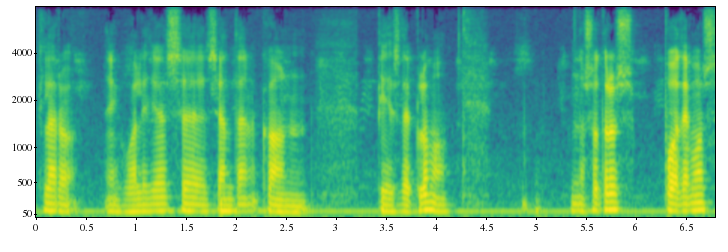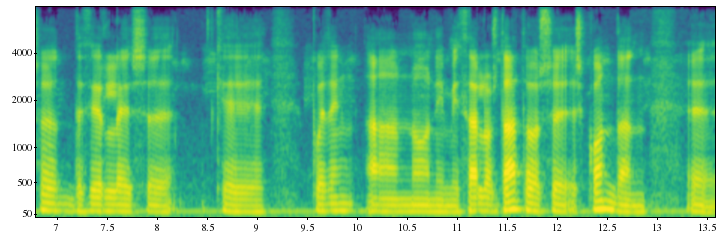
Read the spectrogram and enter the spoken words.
Claro, igual ellos eh, se andan con pies de plomo. Nosotros podemos eh, decirles eh, que pueden anonimizar los datos, escondan eh,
